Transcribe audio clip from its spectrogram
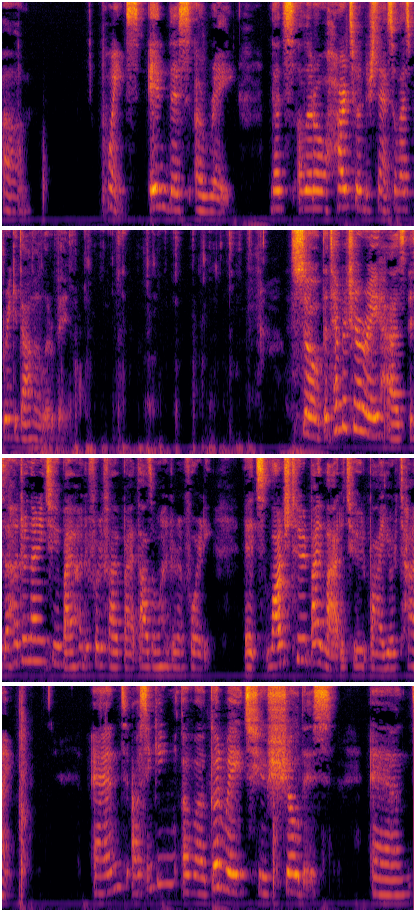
um, points in this array. That's a little hard to understand, so let's break it down a little bit. So the temperature array has is 192 by 145 by 1140. It's longitude by latitude by your time. And I was thinking of a good way to show this. And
